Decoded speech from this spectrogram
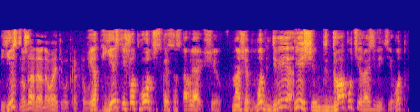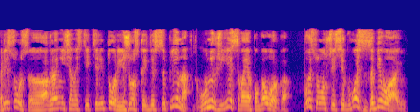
Есть... Ну да, да, давайте вот как-то вот. Это, есть еще творческая составляющая. Значит, вот две вещи, два пути развития. Вот ресурс э, ограниченности территории и жесткая дисциплина, у них же есть своя поговорка. Высунувшийся гвоздь забивают.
